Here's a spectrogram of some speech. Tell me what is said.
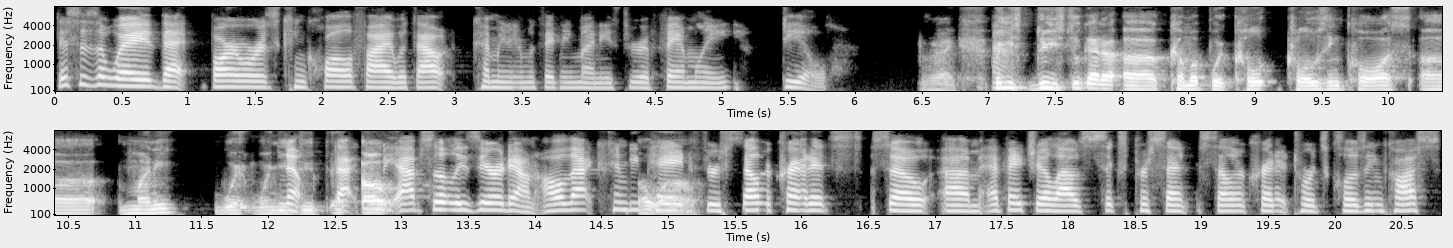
this is a way that borrowers can qualify without coming in with any money through a family deal. right. But you s- do you still gotta uh come up with clo- closing costs uh money when when you No, do that can be oh, absolutely zero down. All that can be Oh, paid wow. through seller credits. So um, FHA allows 6% seller credit towards closing costs.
